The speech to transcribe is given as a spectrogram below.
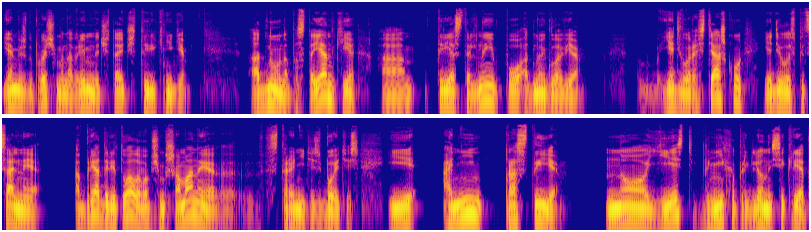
я, между прочим, одновременно читаю четыре книги одну на постоянке, а три остальные по одной главе. Я делаю растяжку, я делаю специальные обряды, ритуалы. В общем, шаманы, э, сторонитесь, бойтесь. И они простые, но есть в них определенный секрет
